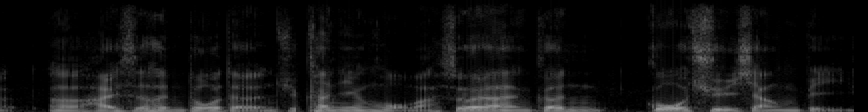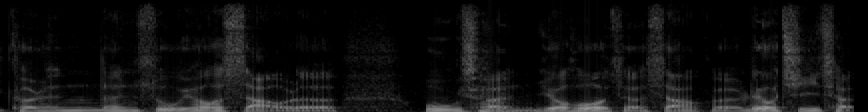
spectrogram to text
呃，还是很多的人去看烟火嘛。虽然跟过去相比，可能人数有少了五成，又或者少个六七成，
